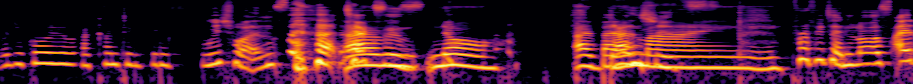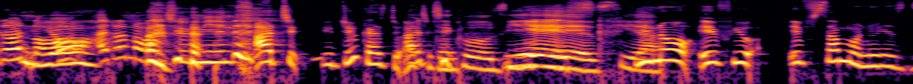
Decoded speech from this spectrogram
what do you call your accounting things? Which ones? Taxes. um, no i've done Balance sheets. my profit and loss i don't know Yeah. i don't know what you mean article you do guys do articles articles Yes. yes, yeah You know, if you if someone who is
